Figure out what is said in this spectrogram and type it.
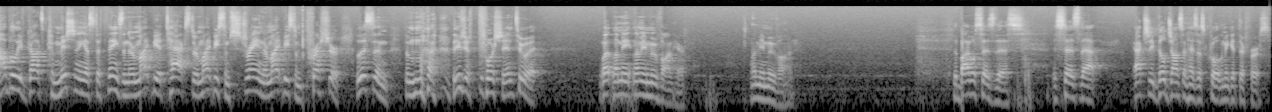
I believe God's commissioning us to things, and there might be attacks, there might be some strain, there might be some pressure. Listen, the, you just push into it. Let, let, me, let me move on here. Let me move on. The Bible says this it says that, actually, Bill Johnson has this quote. Let me get there first.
